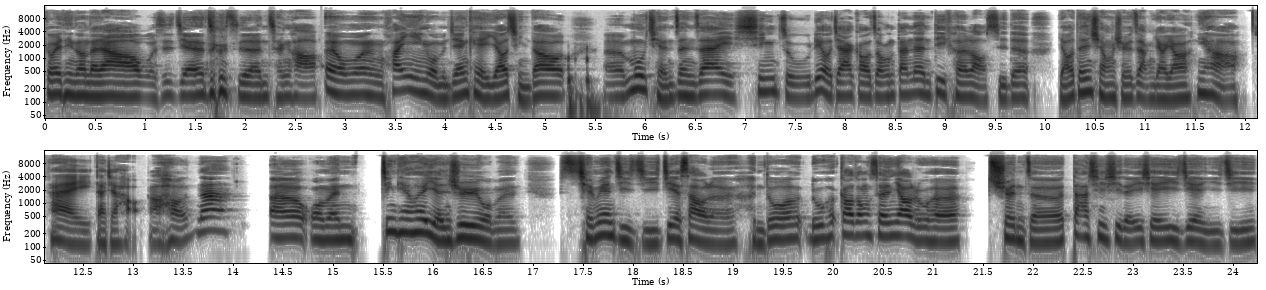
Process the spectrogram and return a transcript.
各位听众，大家好，我是今天的主持人陈豪。呃，我们欢迎我们今天可以邀请到呃，目前正在新竹六家高中担任地科老师的姚登雄学长。姚姚，你好，嗨，大家好。好，那呃，我们今天会延续我们前面几集介绍了很多如何高中生要如何选择大气系的一些意见，以及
